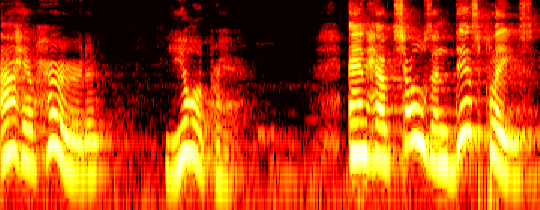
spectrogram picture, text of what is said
I have heard your prayer and have chosen this place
